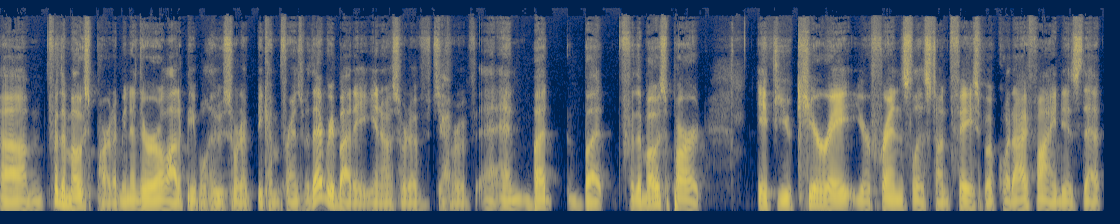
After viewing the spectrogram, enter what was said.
um, for the most part i mean and there are a lot of people who sort of become friends with everybody you know sort of Yeah. sort of and but but for the most part if you curate your friends list on facebook what i find is that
